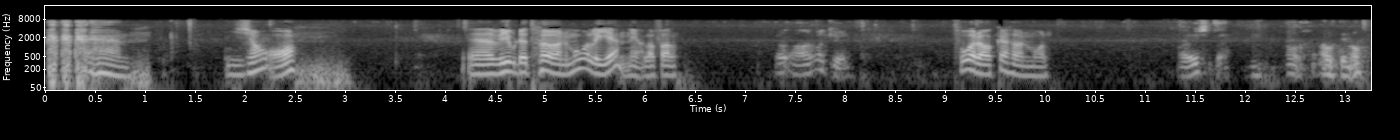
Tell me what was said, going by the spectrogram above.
ja. Eh, vi gjorde ett hörnmål igen i alla fall. Ja, det var kul. Två raka hörnmål. Ja, just det. Ja, alltid något.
